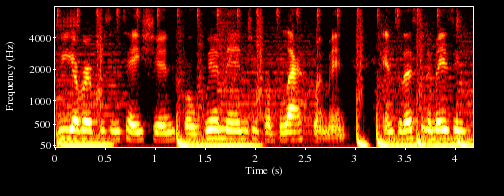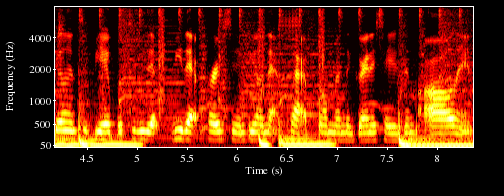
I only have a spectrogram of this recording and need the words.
we are representation for women, for black women. And so that's an amazing feeling to be able to be that, be that person and be on that platform and the grandest of them all. And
